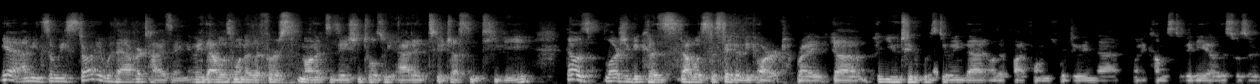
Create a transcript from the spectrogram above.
yeah, I mean, so we started with advertising. I mean, that was one of the first monetization tools we added to Justin TV. That was largely because that was the state of the art, right? Uh, YouTube was doing that, other platforms were doing that when it comes to video. This was a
